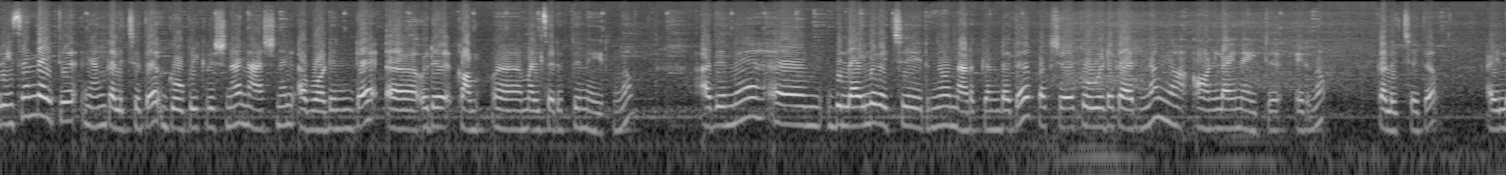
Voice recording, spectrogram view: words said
റീസെന്റ് ആയിട്ട് ഞാൻ കളിച്ചത് ഗോപികൃഷ്ണ നാഷണൽ അവാർഡിന്റെ ഒരു മത്സരത്തിനായിരുന്നു. അതിന് ബിലായിൽ വെച്ചായിരുന്നു നടക്കേണ്ടത്. പക്ഷേ കോവിഡ് കാരണം ഞാൻ ഓൺലൈനായിട്ട് ആയിരുന്നു കളിച്ചത്. അതിൽ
